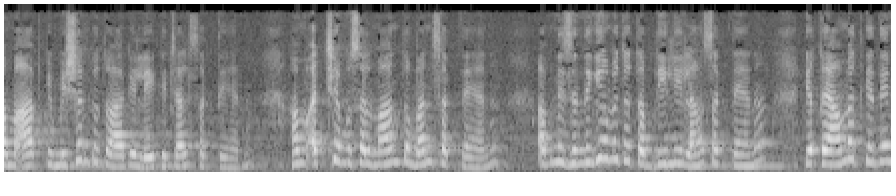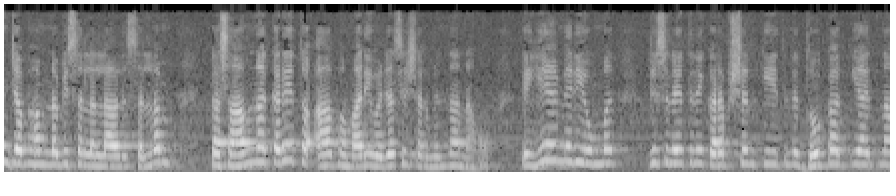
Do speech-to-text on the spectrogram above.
ہم آپ کے مشن کو تو آگے لے کے چل سکتے ہیں نا۔ ہم اچھے مسلمان تو بن سکتے ہیں نا۔ اپنی زندگیوں میں تو تبدیلی لا سکتے ہیں نا۔ کہ قیامت کے دن جب ہم نبی صلی اللہ علیہ وسلم کا سامنا کریں تو آپ ہماری وجہ سے شرمندہ نہ ہو کہ یہ ہے میری امت جس نے اتنی کرپشن کی، اتنے دھوکا کیا، اتنا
